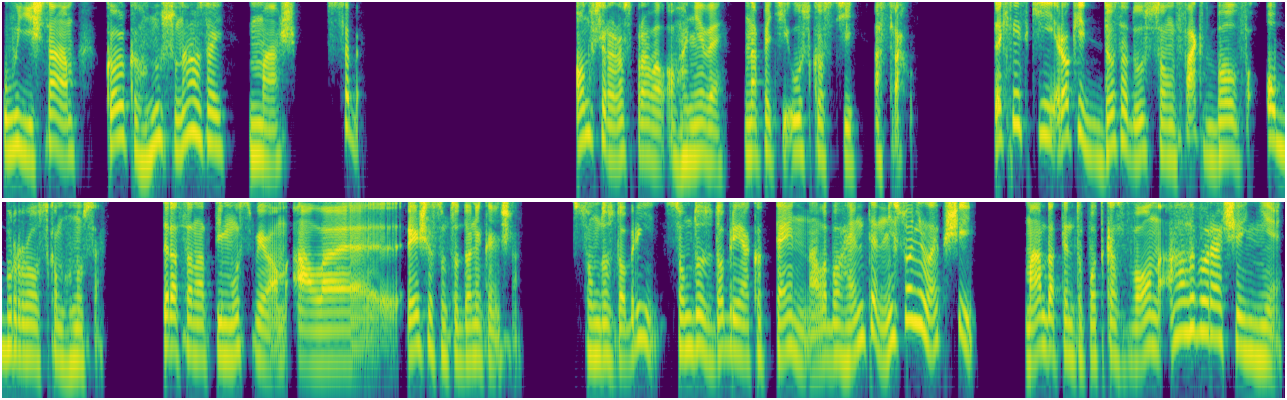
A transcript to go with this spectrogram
Uvidíš sám, koľko hnusu naozaj máš v sebe. On včera rozprával o hneve, napätí úzkosti a strachu. Technicky roky dozadu som fakt bol v obrovskom hnuse. Teraz sa nad tým usmievam, ale riešil som to do nekonečna. Som dosť dobrý? Som dosť dobrý ako ten, alebo henten? Nie sú oni lepší? Mám dať tento podcast von, alebo radšej nie?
